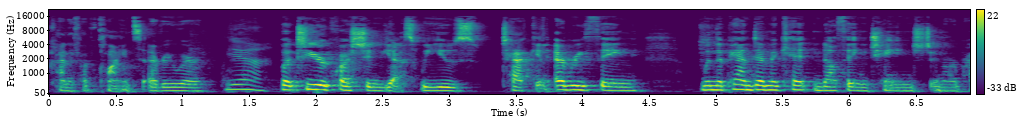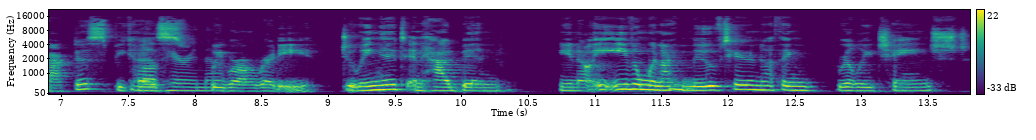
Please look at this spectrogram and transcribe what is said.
kind of have clients everywhere. Yeah. But to your question, yes, we use tech in everything. When the pandemic hit, nothing changed in our practice because we were already doing it and had been, you know, even when I moved here, nothing really changed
